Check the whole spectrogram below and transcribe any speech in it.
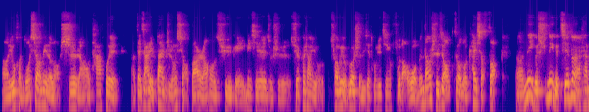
呃有很多校内的老师，然后他会。在家里办这种小班儿，然后去给那些就是学科上有稍微有弱势的一些同学进行辅导。我们当时叫叫做开小灶，呃，那个是那个阶段还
